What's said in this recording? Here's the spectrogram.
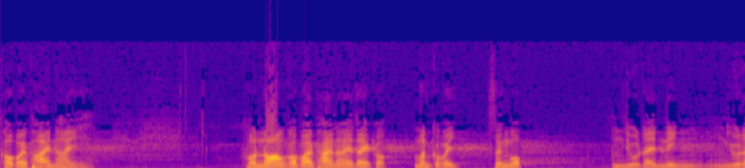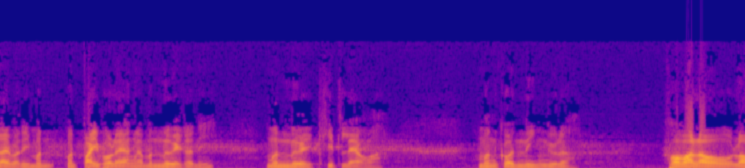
เข้าไปภายใน พอน้อมเข้าไปภายในได้ก็ มันก็ไปสงบ อยู่ได้นิ่ง อยู่ได้แบบนี้ มันมันไปพอแรงแล้วมันเหนื่อยแล้วนี้มันเหนื่อยคิดแล้วอะมันก็นิ่งอยู่แล้ว เพราะว่าเราเรา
